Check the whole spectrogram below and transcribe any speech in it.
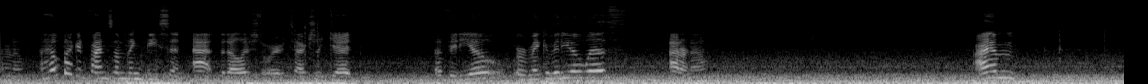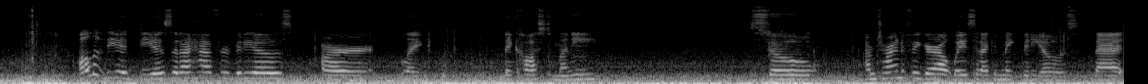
I don't know. I hope I can find something decent at the dollar store to actually get a video or make a video with. I don't know. I'm all of the ideas that I have for videos are like they cost money. So I'm trying to figure out ways that I can make videos that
